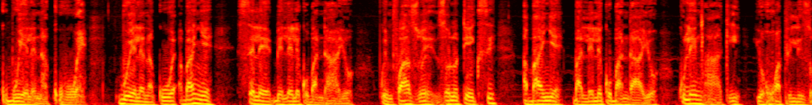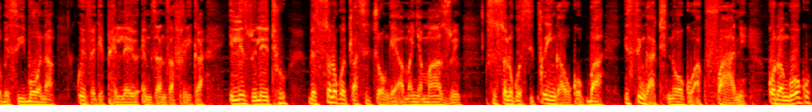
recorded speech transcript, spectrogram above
kubuyele nakuwe kubuyele nakuwe. Abanye sele belele kubandayo kwimfazwe zonoteksi abanye balele kubandayo kule ngxaki yorhwaphilizo besiyibona kwiveki ephelileyo emzantsi afrika. Ilizwe lethu besisoloko xa sijonge amanye amazwe sisoloko sicinga okokuba isingathi noko akufani kodwa ngoku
